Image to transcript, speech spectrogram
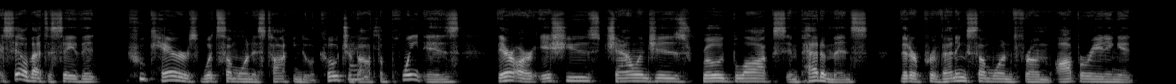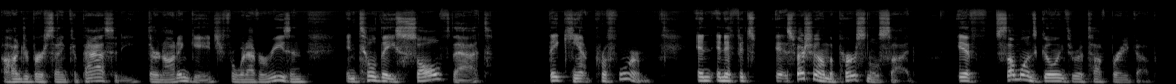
I say all that to say that who cares what someone is talking to a coach Right. about the point is there are issues challenges roadblocks impediments that are preventing someone from operating at 100% capacity they're not engaged for whatever reason until they solve that they can't perform and and if it's especially on the personal side if someone's going through a tough breakup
